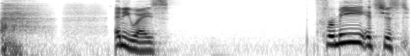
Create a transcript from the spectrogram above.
anyways, for me it's just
